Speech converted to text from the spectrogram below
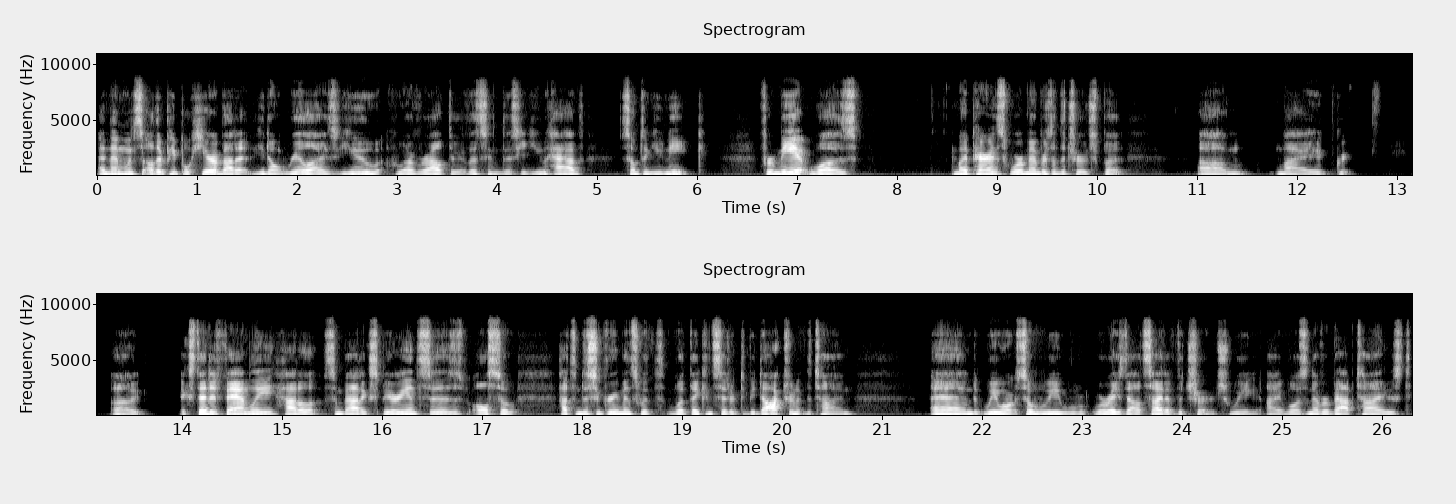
And then when other people hear about it, you don't realize you, whoever out there listening to this, you have something unique. For me, it was my parents were members of the church, but um, my uh, extended family had a, some bad experiences, also had some disagreements with what they considered to be doctrine at the time. And we were so we were raised outside of the church. We I was never baptized.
